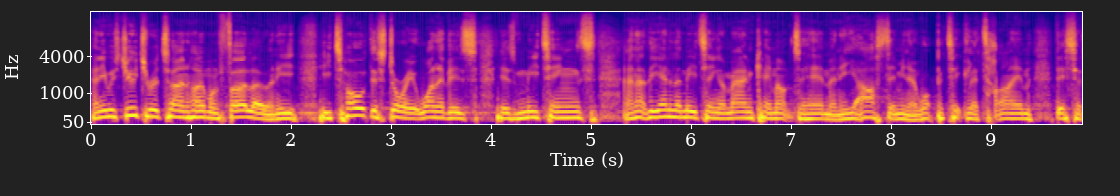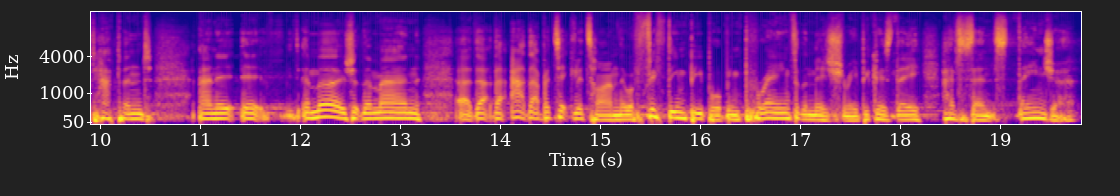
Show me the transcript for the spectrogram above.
And he was due to return home on furlough, and he, he told this story at one of his, his meetings. And at the end of the meeting, a man came up to him and he asked him, you know, what particular time this had happened. And it, it emerged that the man, uh, that, that at that particular time, there were 15 people had been praying for the missionary because they had sensed danger.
